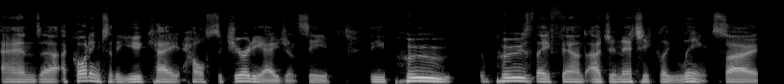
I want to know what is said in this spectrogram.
and uh, according to the UK Health Security Agency, the poo the poos they found are genetically linked. So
